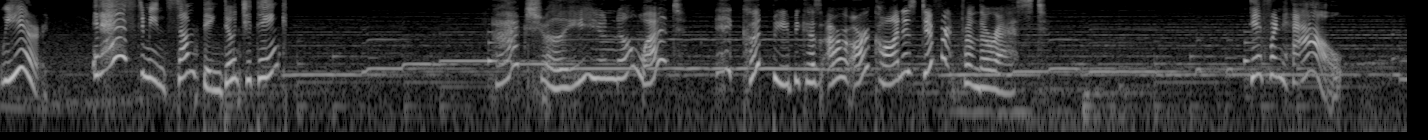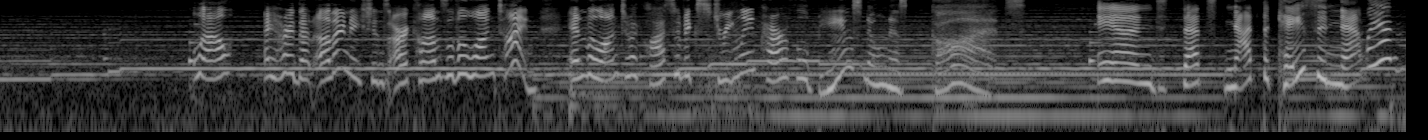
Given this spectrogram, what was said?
weird. It has to mean something, don't you think? Actually, you know what? It could be because our Archon is different from the rest. Different how? Well, I heard that other nations' Archons live a long time and belong to a class of extremely powerful beings known as gods. And that's not the case in Natlan?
